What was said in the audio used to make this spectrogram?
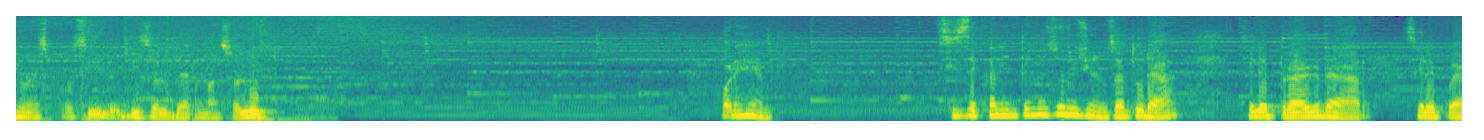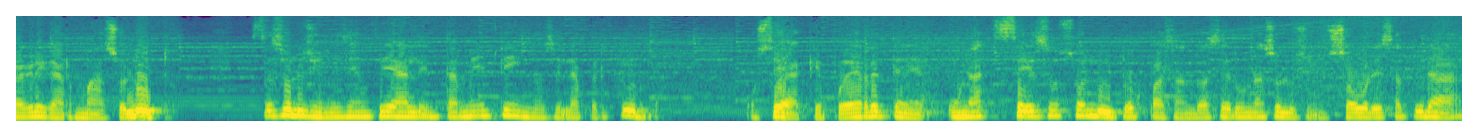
no es posible disolver más soluto. Por ejemplo, si se calienta una solución saturada, se le puede agregar, se le puede agregar más soluto. Esta solución se enfría lentamente y no se la perturba, o sea que puede retener un acceso soluto pasando a ser una solución sobresaturada.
